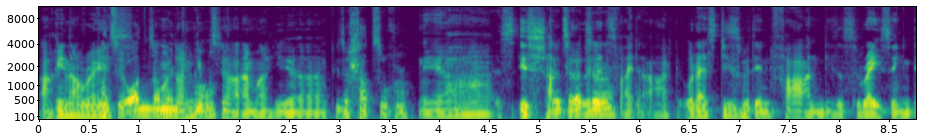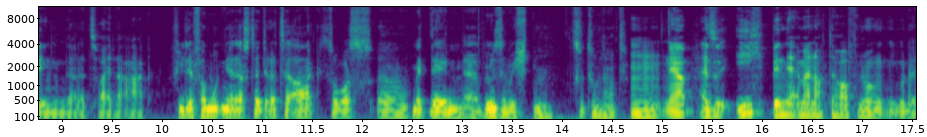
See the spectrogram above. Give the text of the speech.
Arena Race. Kannst die Orden sammeln, und dann genau. gibt es ja einmal hier. Diese Schatzsuche. Ja, es ist Schatzsuche, der, der, zweite Arc. Oder ist dieses mit den Fahnen, dieses Racing-Ding da der zweite Arc? Viele vermuten ja, dass der dritte Arc sowas äh, mit den äh, Bösewichten zu tun hat. Mm, ja, also ich bin ja immer noch der Hoffnung, oder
